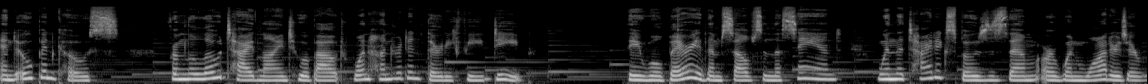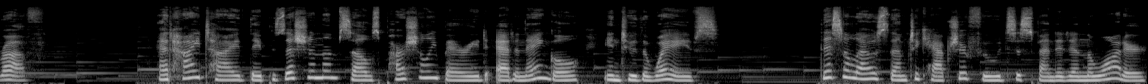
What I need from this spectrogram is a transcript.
and open coasts from the low tide line to about 130 feet deep. They will bury themselves in the sand when the tide exposes them or when waters are rough. At high tide, they position themselves partially buried at an angle into the waves. This allows them to capture food suspended in the water,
